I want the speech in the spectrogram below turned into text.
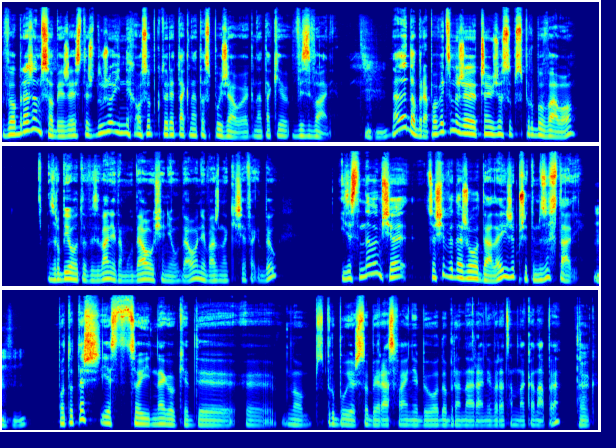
wyobrażam sobie, że jest też dużo innych osób, które tak na to spojrzały, jak na takie wyzwanie. Mhm. No ale dobra, powiedzmy, że część osób spróbowało, Zrobiło to wyzwanie, tam udało się, nie udało, nieważne jakiś efekt był. I zastanawiam się, co się wydarzyło dalej, że przy tym zostali. Mhm. Bo to też jest co innego, kiedy y, no, spróbujesz sobie raz, fajnie było, dobra nara, nie wracam na kanapę. Tak.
